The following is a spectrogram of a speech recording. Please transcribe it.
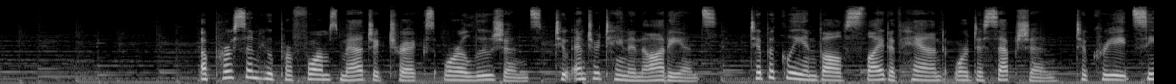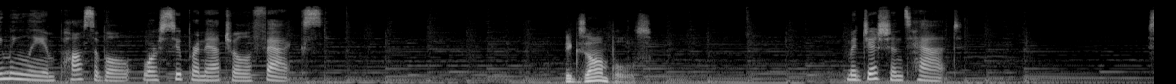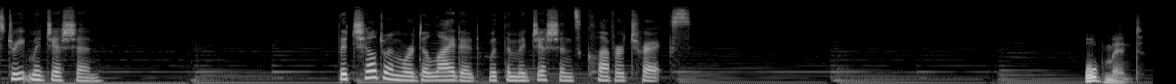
A person who performs magic tricks or illusions to entertain an audience typically involves sleight of hand or deception to create seemingly impossible or supernatural effects. Examples Magician's hat, Street magician. The children were delighted with the magician's clever tricks. Augment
